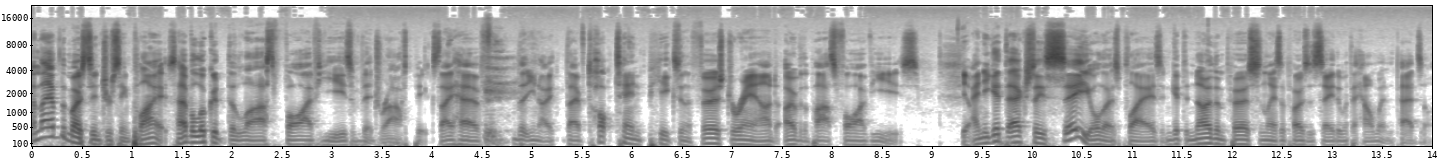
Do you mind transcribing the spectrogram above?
And they have the most interesting players. Have a look at the last five years of their draft picks. They have the you know they have top ten picks in the first round over the past five years. Yep. And you get to actually see all those players and get to know them personally as opposed to see them with a helmet and pads on.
